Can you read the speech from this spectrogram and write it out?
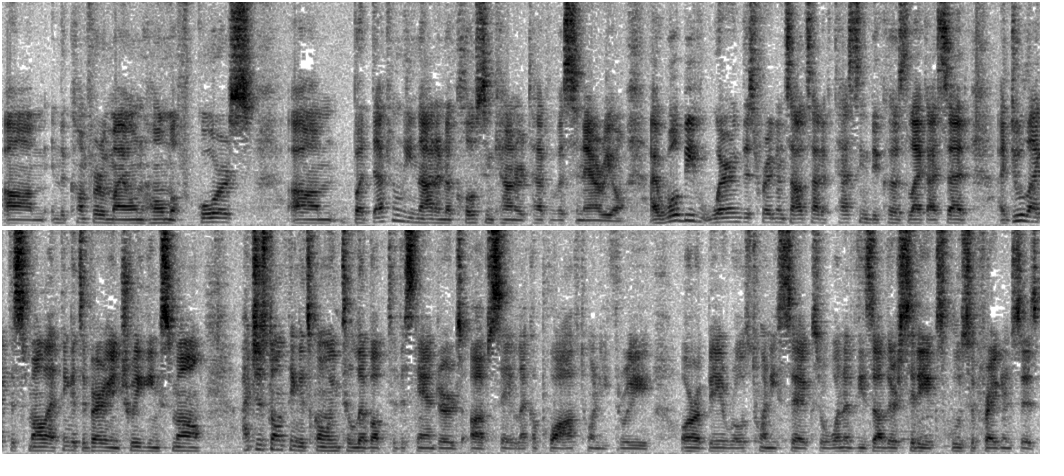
um, in the comfort of my own home, of course um, but definitely not in a close encounter type of a scenario. I will be wearing this fragrance outside of testing because, like I said, I do like the smell. I think it's a very intriguing smell. I just don't think it's going to live up to the standards of, say, like a Poivre 23 or a Baie Rose 26 or one of these other city exclusive fragrances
